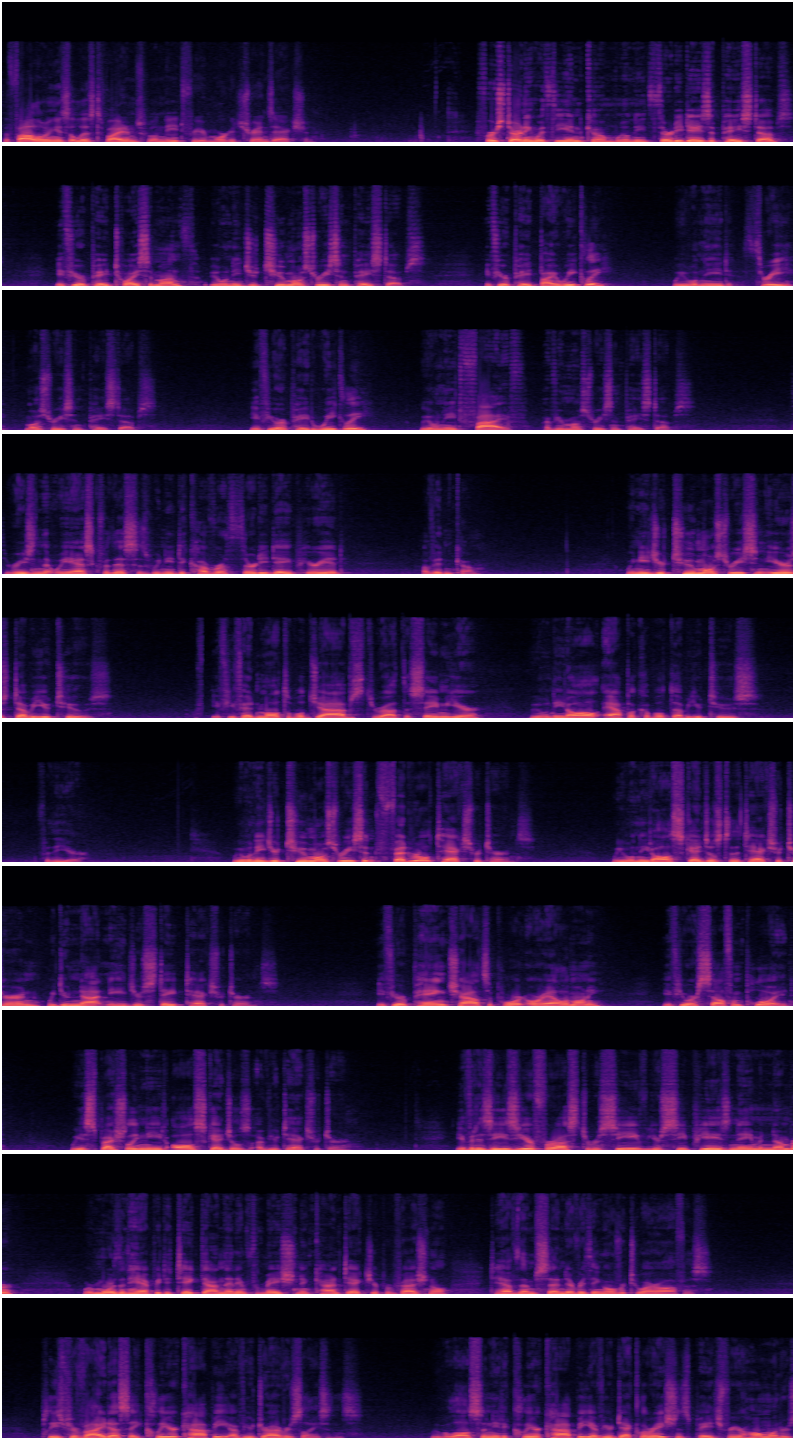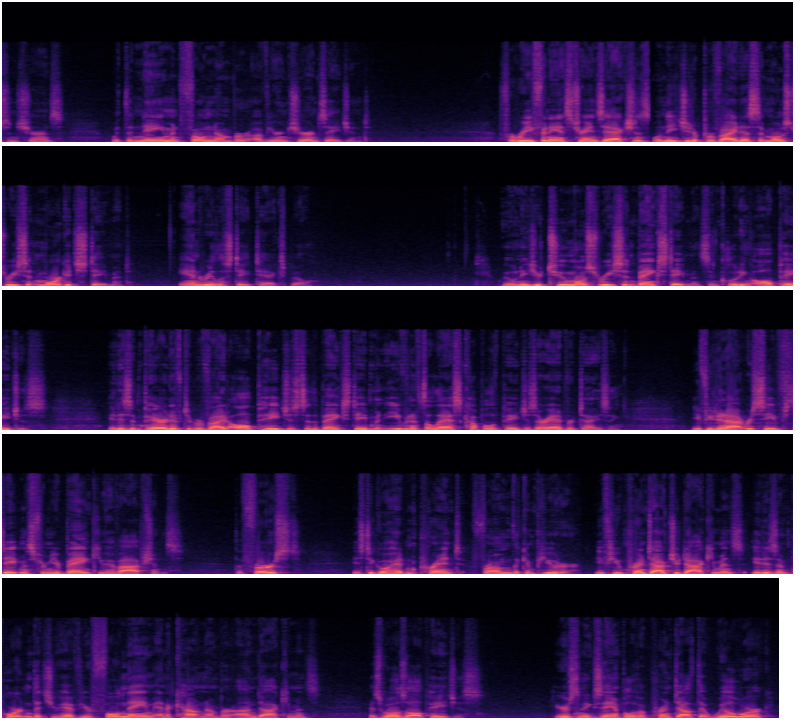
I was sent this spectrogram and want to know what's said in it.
The following is a list of items we'll need for your mortgage transaction. First, starting with the income, we'll need 30 days of pay stubs. If you are paid twice a month, we will need your two most recent pay stubs. If you're paid biweekly, we will need three most recent pay stubs. If you are paid weekly, we will need five of your most recent pay stubs. The reason that we ask for this is we need to cover a 30 day period of income. We need your two most recent years' W 2s. If you've had multiple jobs throughout the same year, we will need all applicable W 2s for the year. We will need your two most recent federal tax returns. We will need all schedules to the tax return. We do not need your state tax returns. If you are paying child support or alimony, if you are self employed, we especially need all schedules of your tax return. If it is easier for us to receive your CPA's name and number, we're more than happy to take down that information and contact your professional to have them send everything over to our office. Please provide us a clear copy of your driver's license. We will also need a clear copy of your declarations page for your homeowner's insurance with the name and phone number of your insurance agent. For refinance transactions, we'll need you to provide us a most recent mortgage statement and real estate tax bill. We will need your two most recent bank statements, including all pages. It is imperative to provide all pages to the bank statement, even if the last couple of pages are advertising. If you do not receive statements from your bank, you have options. The first is to go ahead and print from the computer. If you print out your documents, it is important that you have your full name and account number on documents as well as all pages. Here's an example of a printout that will work.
